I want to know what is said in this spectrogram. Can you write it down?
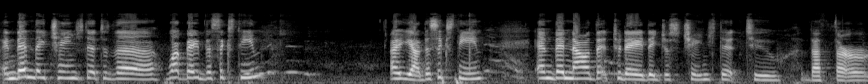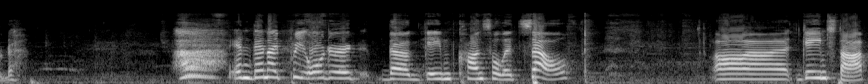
and then they changed it to the, what babe, the 16th? Uh, yeah, the 16th. And then now that today they just changed it to the 3rd. and then I pre-ordered the game console itself uh GameStop.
